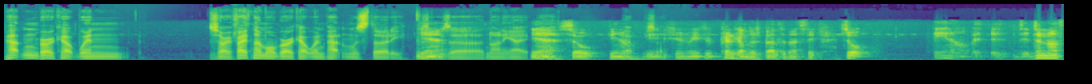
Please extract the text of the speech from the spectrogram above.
Patton broke up when. Sorry, Faith No More broke up when Patton was 30. Yeah. It was uh, 98. Yeah, so you know, Yeah, you, you know, plenty on their belt at that stage. So you know, it- it- they're not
